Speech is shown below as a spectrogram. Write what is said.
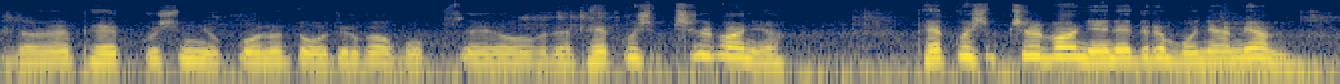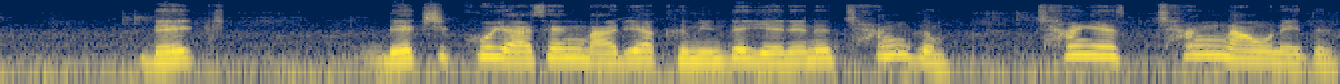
그 다음에 196번은 또 어디로 가고 없어요. 그 다음에 197번이요. 197번 얘네들은 뭐냐면, 멕, 멕시코 야생 마리아 금인데 얘네는 창금. 창에, 창 나온 애들.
